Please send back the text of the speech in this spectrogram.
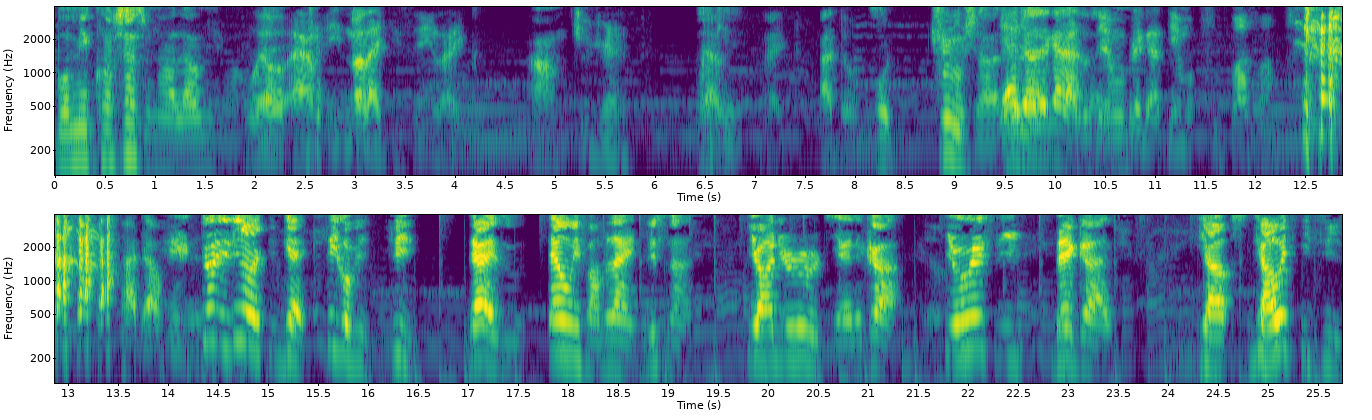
But my conscience will not allow me. Well, um, it's not like he's saying like um children, okay. like adults. Oh, True, Sha. yeah, no the other lies, guy that does the beggars game of food pass am. At that moment. No, you know this guy. Think of it. See, guys, oh, tell me if I'm lying, listeners. You're on the road, you're in the car. You always see beggars. They are, they are always eating.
